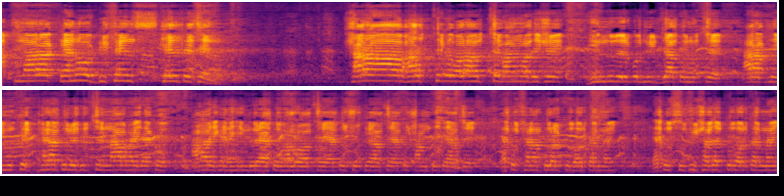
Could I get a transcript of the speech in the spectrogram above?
আপনারা কেন ডিফেন্স খেলতেছেন? সারা ভারত থেকে বলা হচ্ছে বাংলাদেশে হিন্দুদের উপর নির্যাতন হচ্ছে, আর আপনি মুখে ফেনা তুলে দিচ্ছেন, না ভাই, দেখো, আমার এখানে হিন্দুরা এত ভালো আছে, এত সুখে আছে, এত শান্তিতে আছে, এত ফেনা তোলার তো দরকার নাই, এত সুফি সাজার তো দরকার নাই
